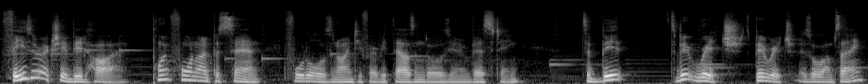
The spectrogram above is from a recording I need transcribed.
Fees are actually a bit high. 0.49%, $4.90 for every $1,000 you're investing. It's a bit, it's a bit rich. It's a bit rich, is all I'm saying.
